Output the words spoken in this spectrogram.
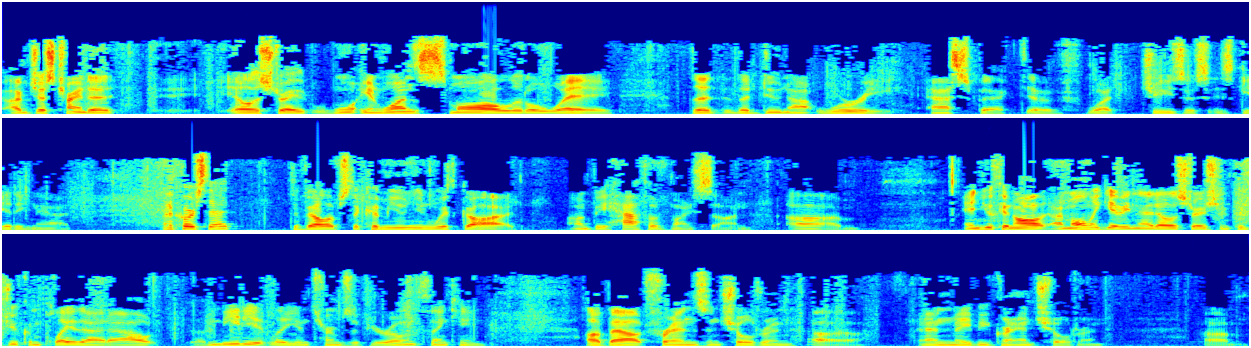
I'm just trying to illustrate in one small little way the, the do not worry aspect of what Jesus is getting at. And of course, that develops the communion with God on behalf of my son. Um, and you can all, I'm only giving that illustration because you can play that out immediately in terms of your own thinking about friends and children uh, and maybe grandchildren. Um,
